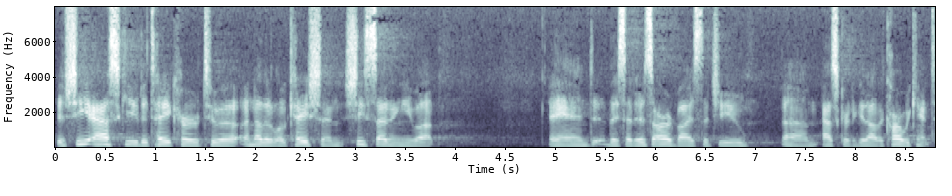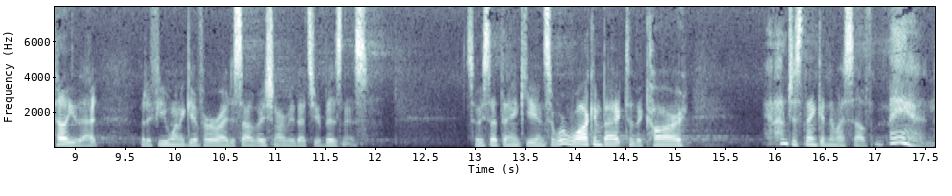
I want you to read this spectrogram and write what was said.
if she asks you to take her to a, another location, she's setting you up. And they said, it's our advice that you um, ask her to get out of the car. We can't tell you that, but if you want to give her a ride to Salvation Army, that's your business. So we said, thank you. And so we're walking back to the car, and I'm just thinking to myself, man,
